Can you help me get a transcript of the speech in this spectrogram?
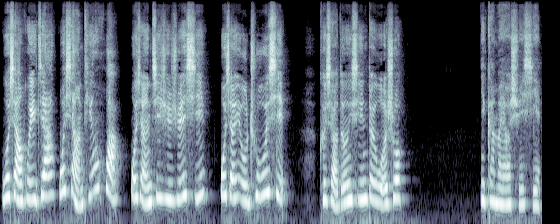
我想回家，我想听话，我想继续学习，我想有出息。可小灯芯对我说：“你干嘛要学习，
